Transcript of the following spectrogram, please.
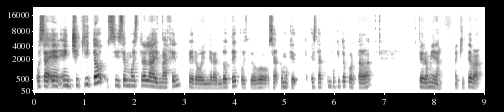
o sea, en, en, chiquito sí se muestra la imagen, pero en grandote pues luego, o sea, como que está un poquito cortada, pero mira, aquí te va.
